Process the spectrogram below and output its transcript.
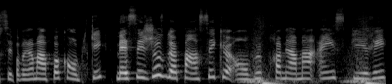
c'est vraiment pas compliqué, mais c'est juste de penser qu'on veut premièrement inspirer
